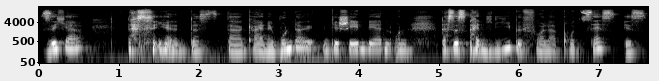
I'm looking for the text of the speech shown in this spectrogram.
sicher, dass ihr, dass da keine Wunder geschehen werden und dass es ein liebevoller Prozess ist,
